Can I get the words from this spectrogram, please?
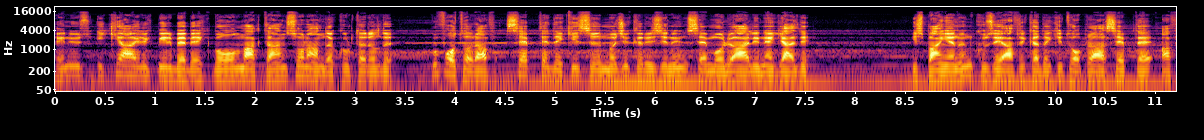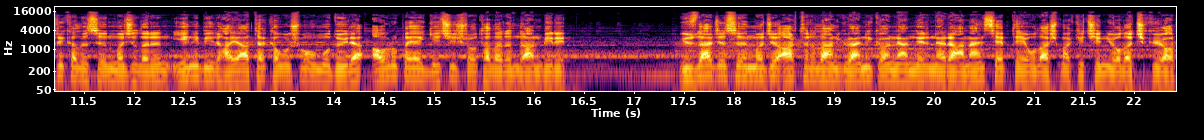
Henüz iki aylık bir bebek boğulmaktan son anda kurtarıldı. Bu fotoğraf Septe'deki sığınmacı krizinin sembolü haline geldi. İspanya'nın Kuzey Afrika'daki toprağı Septe, Afrikalı sığınmacıların yeni bir hayata kavuşma umuduyla Avrupa'ya geçiş rotalarından biri. Yüzlerce sığınmacı artırılan güvenlik önlemlerine rağmen Septe'ye ulaşmak için yola çıkıyor.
